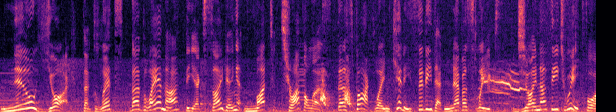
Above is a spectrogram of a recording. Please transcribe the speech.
New York, the glitz, the glamour, the exciting Mutt-tropolis, the sparkling kitty city that never sleeps. Join us each week for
